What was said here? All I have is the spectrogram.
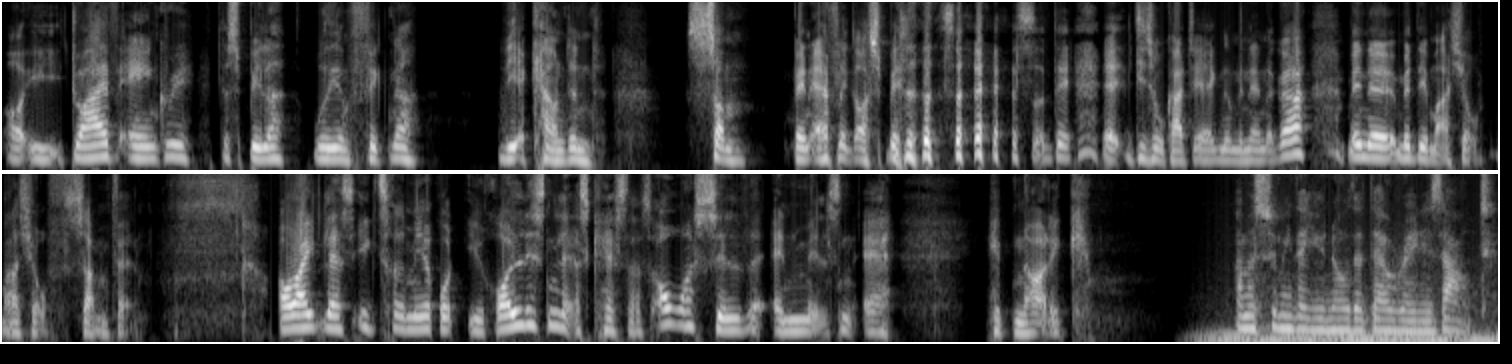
Og i Drive Angry, der spiller William Fickner The Accountant, som Ben Affleck også spillede. så, så det, ja, de to karakterer har ikke noget med hinanden at gøre, men, øh, men det er meget sjovt, meget sjovt sammenfald. Alright, lad os ikke træde mere rundt i rollelisten. Lad os kaste os over selve anmeldelsen af Hypnotic. I'm assuming that you know that Del Rain is out.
